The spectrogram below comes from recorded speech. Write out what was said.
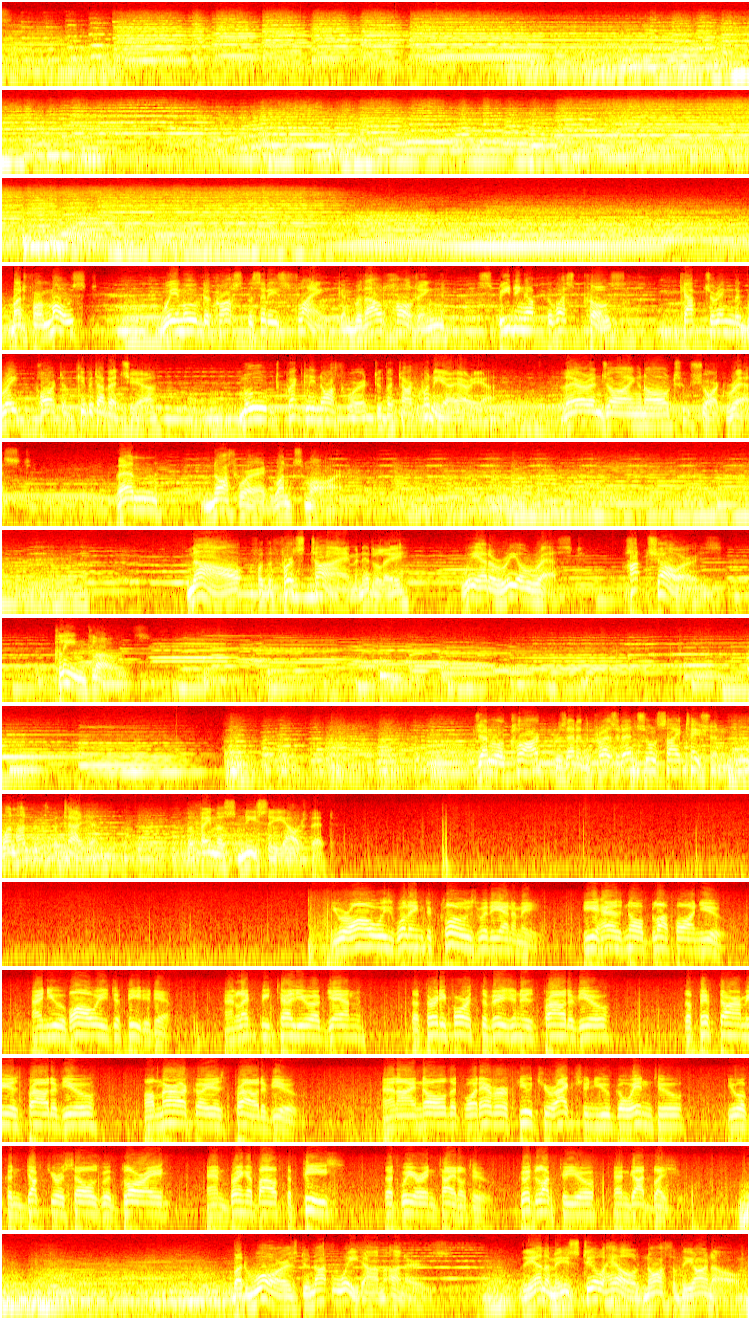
But for most, we moved across the city's flank and without halting speeding up the west coast, capturing the great port of Civitavecchia, moved quickly northward to the Tarquinia area, there enjoying an all too short rest. Then northward once more. Now, for the first time in Italy, we had a real rest. Hot showers, clean clothes. General Clark presented the presidential citation to the 100th Battalion, the famous Nisei outfit. You are always willing to close with the enemy. He has no bluff on you, and you've always defeated him. And let me tell you again, the 34th Division is proud of you, the 5th Army is proud of you, America is proud of you. And I know that whatever future action you go into, you will conduct yourselves with glory and bring about the peace that we are entitled to. Good luck to you, and God bless you. But wars do not wait on honors. The enemy still held north of the Arno.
